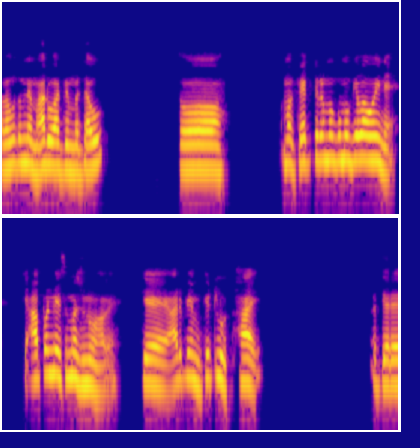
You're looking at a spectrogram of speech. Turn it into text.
હવે હું તમને મારું આરપીએમ બતાવું. તો આમાં ફેક્ટર અમુક અમુક એવા હોય ને કે આપણને સમજ ન આવે કે આરપીએમ કેટલું થાય. અત્યારે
